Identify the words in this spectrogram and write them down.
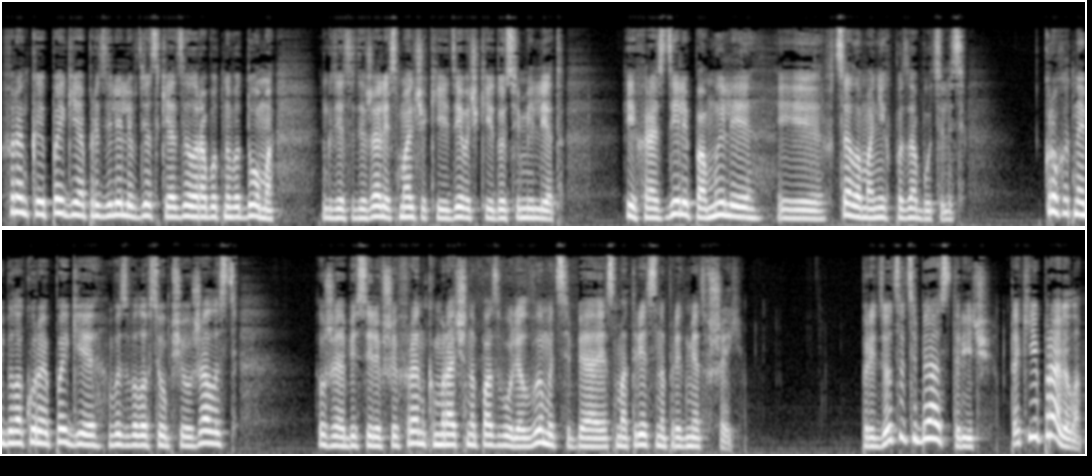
Фрэнка и Пегги определили в детский отдел работного дома, где содержались мальчики и девочки до семи лет. Их раздели, помыли, и в целом о них позаботились. Крохотная белокурая Пегги вызвала всеобщую жалость — уже обессилевший Фрэнк мрачно позволил вымыть себя и осмотреться на предмет вшей. «Придется тебя остричь. Такие правила».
